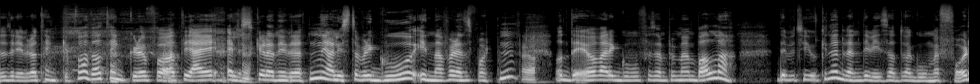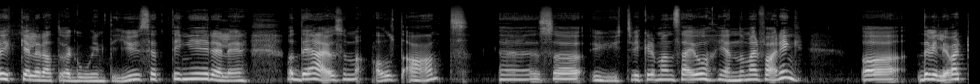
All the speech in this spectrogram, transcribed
du driver og tenker på. Da tenker du på at jeg elsker den idretten, jeg har lyst til å bli god innafor den sporten. Ja. Og det å være god f.eks. med en ball, da, det betyr jo ikke nødvendigvis at du er god med folk, eller at du er god i intervjusettinger, eller Og det er jo som med alt annet. eh, Så utvikler man seg jo gjennom erfaring. Og det ville jo vært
